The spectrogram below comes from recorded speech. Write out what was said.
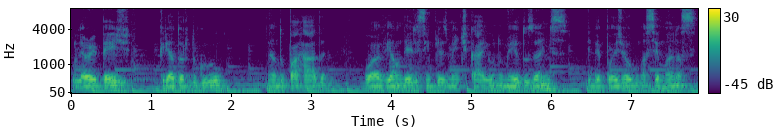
O Larry Page, criador do Google, Nando Parrada, o avião dele simplesmente caiu no meio dos Andes e depois de algumas semanas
